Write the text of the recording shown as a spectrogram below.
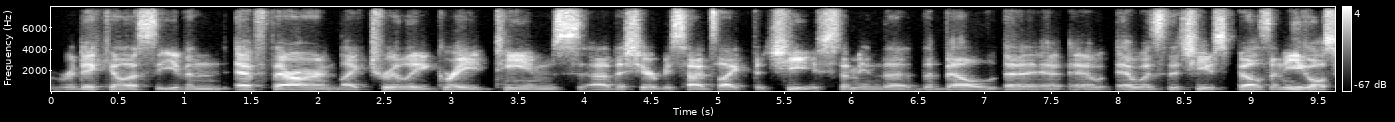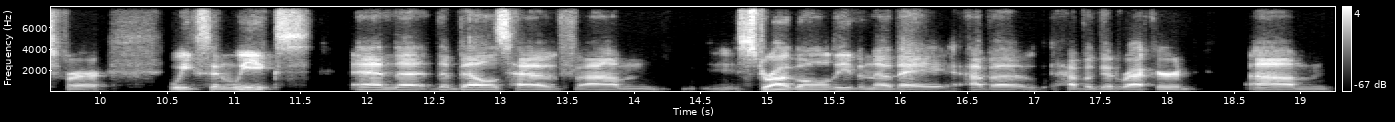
ridiculous. Even if there aren't like truly great teams uh, this year, besides like the Chiefs. I mean, the the Bill uh, it, it, was the Chiefs, Bills, and Eagles for weeks and weeks and the the Bills have um, struggled, even though they have a have a good record um,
